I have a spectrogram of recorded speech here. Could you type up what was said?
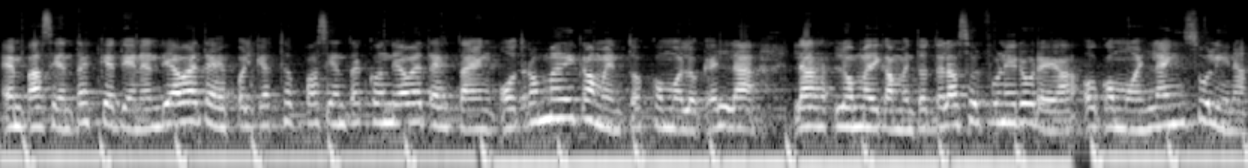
en pacientes que tienen diabetes es porque estos pacientes con diabetes están en otros medicamentos como lo que es los medicamentos de la sulfonilurea o como es la insulina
